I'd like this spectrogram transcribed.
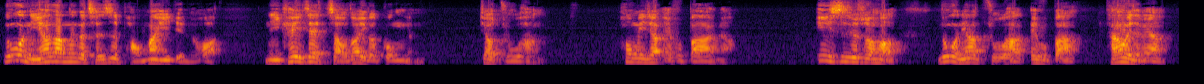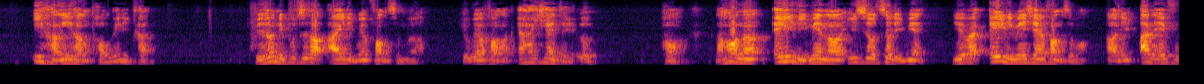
如果你要让那个程式跑慢一点的话，你可以再找到一个功能叫逐行，后面叫 F 八，有没有？意思就是说哈，如果你要逐行 F 八，它会怎么样？一行一行跑给你看，比如说你不知道 i 里面放什么，有没有放 i 现在等于二，好，然后呢 a 里面呢，意思说这里面，你要不要 a 里面现在放什么啊？你按 F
